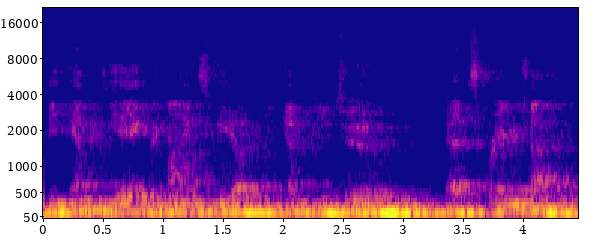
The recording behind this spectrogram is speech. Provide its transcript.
The empty egg reminds me of the empty tomb at springtime.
